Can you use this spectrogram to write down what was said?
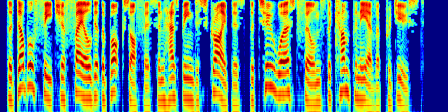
The double feature failed at the box office and has been described as the two worst films the company ever produced.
